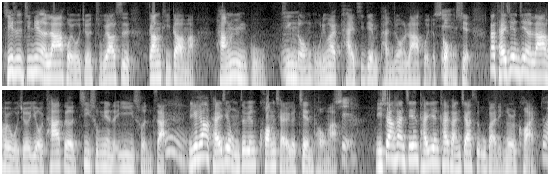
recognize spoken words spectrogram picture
其实今天的拉回，我觉得主要是刚刚提到嘛，航运股。金融股，另外台积电盘中的拉回的贡献，那台积电的拉回，我觉得有它的技术面的意义存在。嗯，你可以看到台积电我们这边框起来一个箭头嘛，是你想想看，今天台积电开盘价是五百零二块，对，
